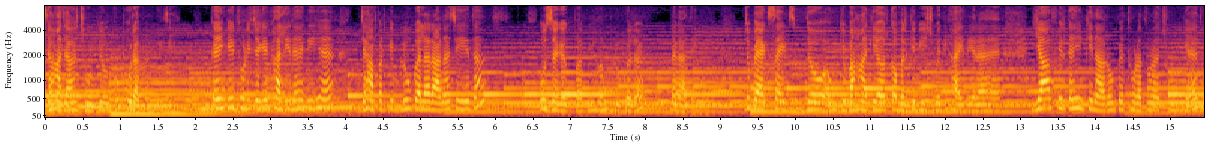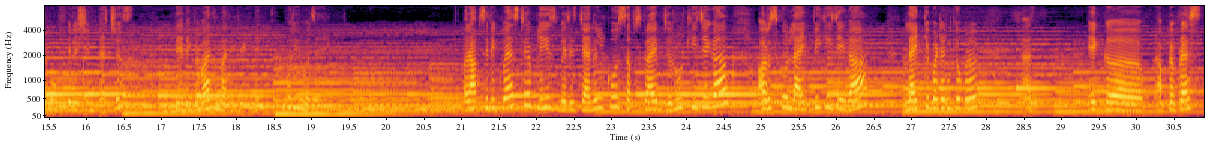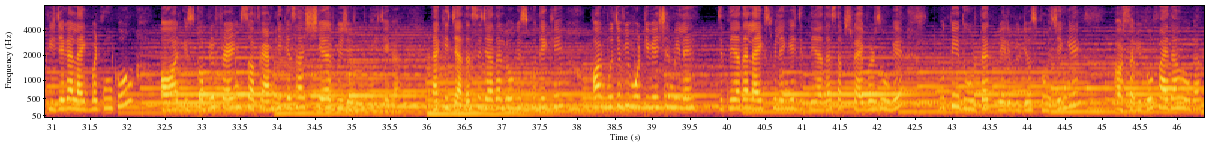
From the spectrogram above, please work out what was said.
जहाँ जहाँ छूट गए उनको पूरा कर दीजिए। कहीं कहीं थोड़ी जगह खाली रह गई है, जहाँ पर कि ब्लू कलर आना चाहिए था, उस जगह पर भी हम ब्लू कलर लगा देंगे। जो बैक साइड जो उनके बाहाँ के और कमर के बीच में दिखाई दे रहा है, या फिर कहीं किनारों पे थोड़ा थोड़ा छूट गया है तो वो फिनिशिंग टचेस देने के बाद हमारी पूरी हो जाएगी। और आपसे रिक्वेस्ट है प्लीज़ मेरे चैनल को सब्सक्राइब ज़रूर कीजिएगा और उसको लाइक भी कीजिएगा। लाइक के बटन के ऊपर एक अपना प्रेस कीजिएगा लाइक बटन को और इसको अपने फ्रेंड्स और फैमिली के साथ शेयर भी ज़रूर कीजिएगा ताकि ज़्यादा से ज़्यादा लोग इसको देखें और मुझे भी मोटिवेशन मिले। जितने ज़्यादा लाइक्स मिलेंगे, जितने ज़्यादा सब्सक्राइबर्स होंगे, उतनी दूर तक मेरे वीडियोस पहुँचेंगे और सभी को फ़ायदा होगा।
